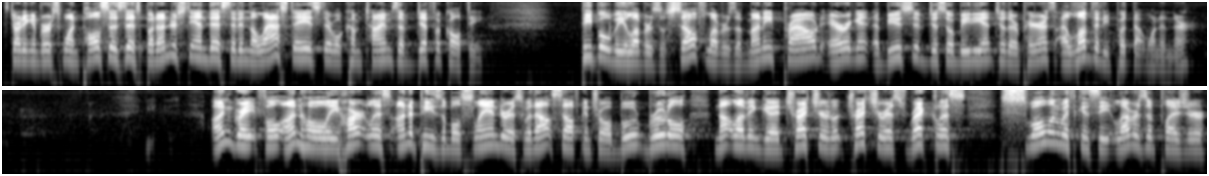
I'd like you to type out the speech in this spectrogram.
Starting in verse 1, Paul says this, But understand this, that in the last days there will come times of difficulty. People will be lovers of self, lovers of money, proud, arrogant, abusive, disobedient to their parents. I love that he put that one in there. Ungrateful, unholy, heartless, unappeasable, slanderous, without self control, brutal, not loving good, treacher- treacherous, reckless, swollen with conceit, lovers of pleasure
